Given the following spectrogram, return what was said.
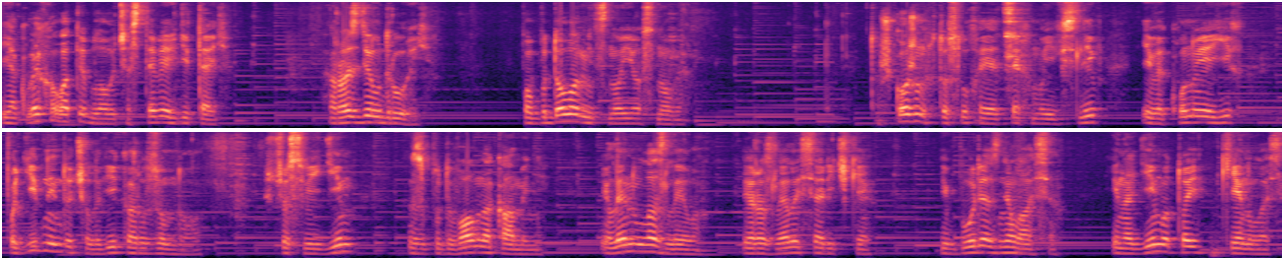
Як виховати благочестивих дітей. Розділ 2. Побудова міцної основи. Тож кожен, хто слухає цих моїх слів і виконує їх, подібний до чоловіка розумного, що свій дім збудував на камені, і линула злива, і розлилися річки, і буря знялася, і на дім отой кинулась,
